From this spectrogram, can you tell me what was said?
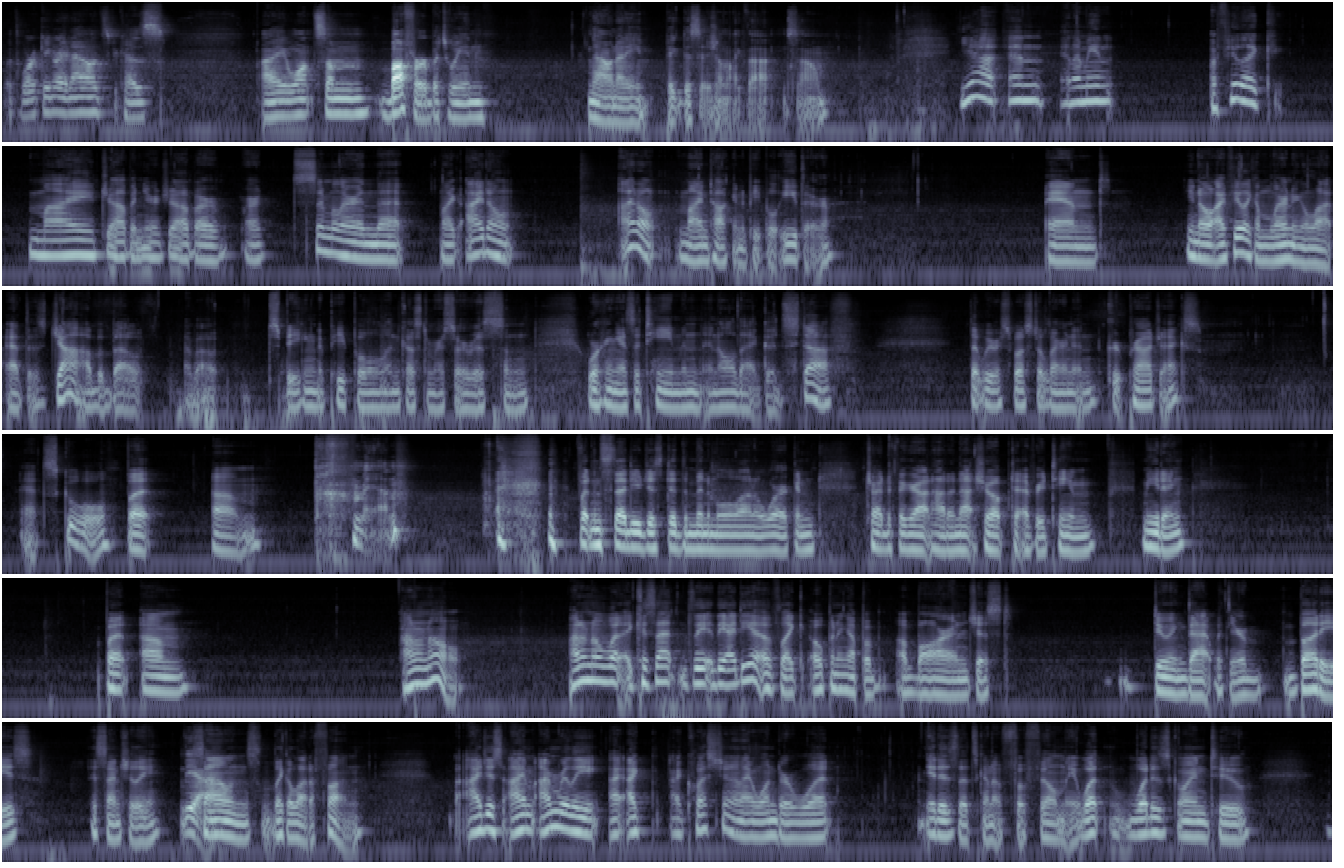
with working right now. It's because I want some buffer between now in any big decision like that. So Yeah, and and I mean, I feel like my job and your job are are similar in that like I don't I don't mind talking to people either. And you know, I feel like I'm learning a lot at this job about about speaking to people and customer service and working as a team and, and all that good stuff that we were supposed to learn in group projects at school, but um, man, but instead you just did the minimal amount of work and tried to figure out how to not show up to every team meeting. But um, I don't know. I don't know what because that the the idea of like opening up a, a bar and just doing that with your buddies essentially Yeah. sounds like a lot of fun. I just I'm I'm really I, I I question and I wonder what it is that's gonna fulfill me. What what is going to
